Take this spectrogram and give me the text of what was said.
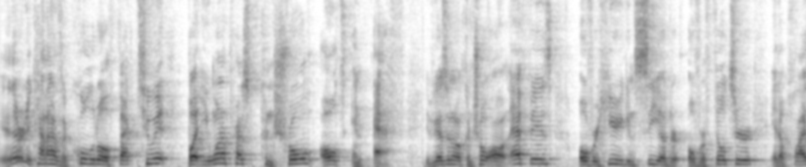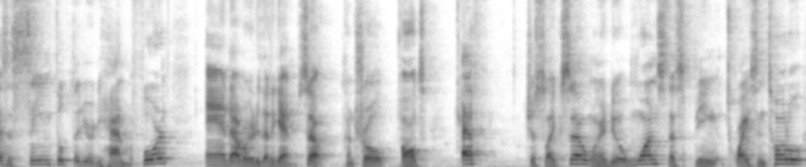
It already kind of has a cool little effect to it, but you want to press Control Alt and F. If you guys don't know what Control Alt F is, over here you can see under Over Filter, it applies the same filter that you already had before, and uh, we're gonna do that again. So Control Alt F, just like so. We're gonna do it once, that's being twice in total.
